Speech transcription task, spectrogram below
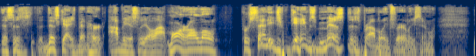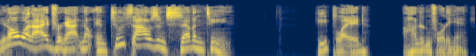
this is this guy's been hurt obviously a lot more. Although percentage of games missed is probably fairly similar. You know what I'd forgotten? though? In 2017, he played 140 games.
